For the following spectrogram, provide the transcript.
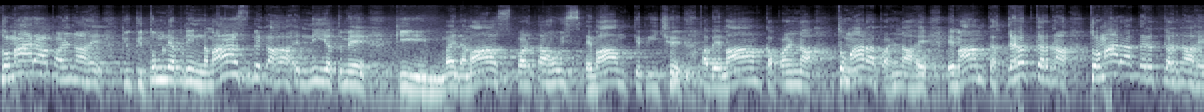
تمہارا پڑھنا ہے، کیونکہ تم نے اپنی نماز میں کہا ہے نیت میں کہ میں نماز پڑھتا ہوں اس امام کے پیچھے۔ اب امام کا پڑھنا تمہارا پڑھنا ہے، امام کا قرت کرنا تمہارا قرت کرنا ہے۔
